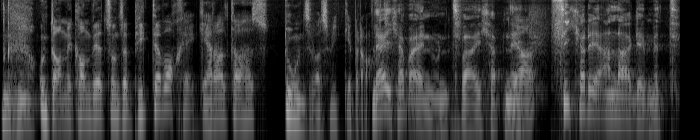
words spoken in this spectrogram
Mhm. Und damit kommen wir zu unserem Pick der Woche. Gerald, da hast du uns was mitgebracht. Ja, ich habe einen. Und zwar, ich habe eine ja. sichere Anlage mit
